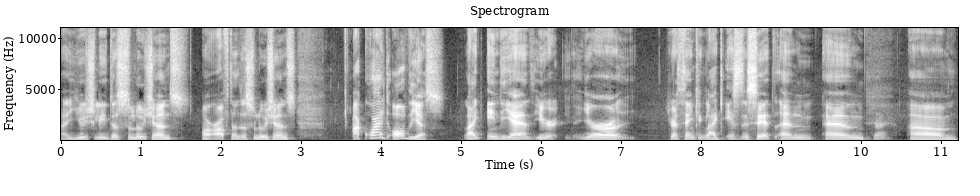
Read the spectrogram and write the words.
uh, usually the solutions, or often the solutions, are quite obvious like in the end you're you're you're thinking like is this it? And and right. um,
